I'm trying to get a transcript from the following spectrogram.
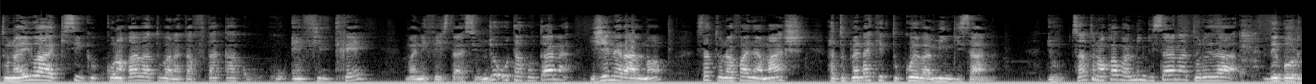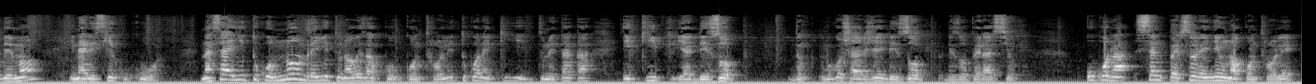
tunayua kisi kuna watu wanatafutaka ku, ku manifestation. Njo utakutana generalement sa tunafanya marche hatupendaki tukue mingi sana. Juu sa tunakuwa ba mingi sana tunaweza debordement inariske kukua. Na saa yenye tuko nombre yenye tunaweza kukontrole, tuko na ki tunataka equipe ya desop, donc mko charge des op des opérations. Uko na 5 personnes yenye una controle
